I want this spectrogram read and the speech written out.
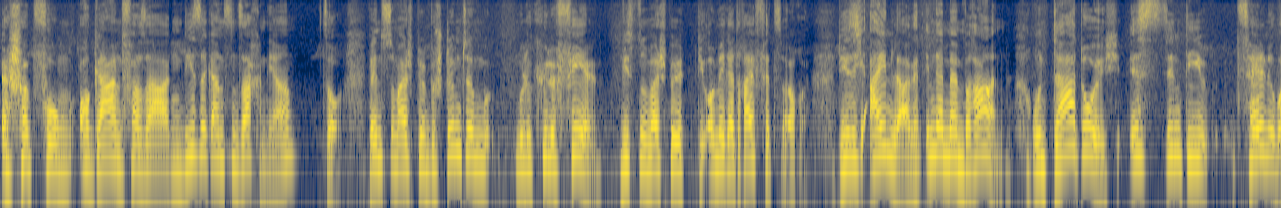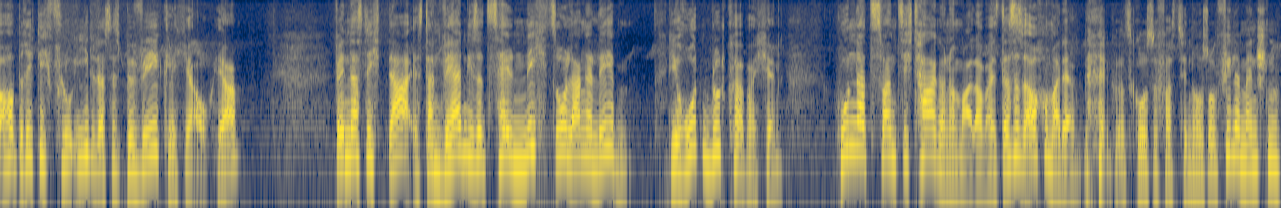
Erschöpfung, Organversagen, diese ganzen Sachen. Ja? So, wenn zum Beispiel bestimmte Moleküle fehlen, wie zum Beispiel die Omega-3-Fettsäure, die sich einlagert in der Membran und dadurch ist, sind die Zellen überhaupt richtig fluide, das heißt beweglich ja auch. Ja? Wenn das nicht da ist, dann werden diese Zellen nicht so lange leben. Die roten Blutkörperchen, 120 Tage normalerweise, das ist auch immer der, das große Faszinosum. Viele Menschen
